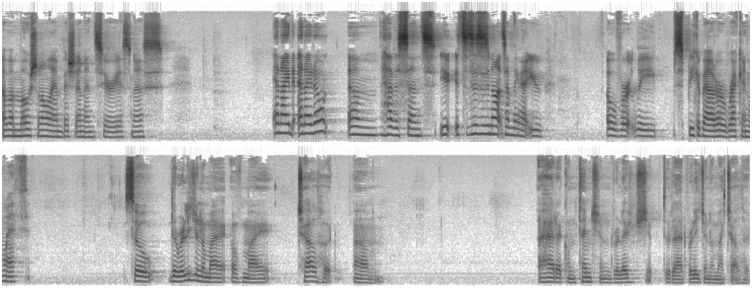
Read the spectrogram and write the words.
of emotional ambition and seriousness. And I, and I don't um, have a sense, this is not something that you overtly speak about or reckon with. So, the religion of my, of my childhood um, I had a contentious relationship to that religion of my childhood.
